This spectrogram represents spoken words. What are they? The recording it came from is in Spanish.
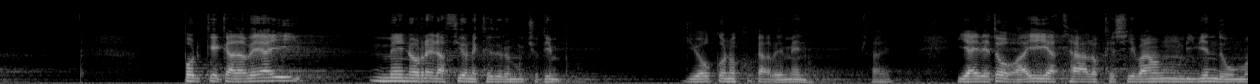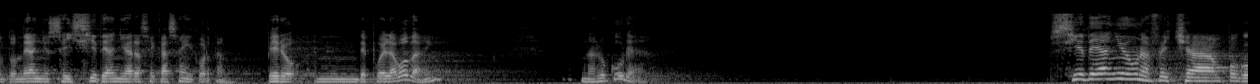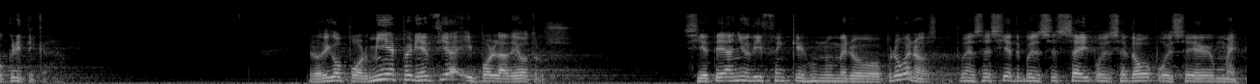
porque cada vez hay menos relaciones que duren mucho tiempo. Yo conozco cada vez menos, ¿sabes? Y hay de todo, hay hasta los que se van viviendo un montón de años, 6, 7 años, ahora se casan y cortan. Pero mm, después de la boda, ¿eh? Una locura. Siete años es una fecha un poco crítica. Te lo digo por mi experiencia y por la de otros. Siete años dicen que es un número, pero bueno, pueden ser siete, pueden ser seis, pueden ser dos, puede ser un mes.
